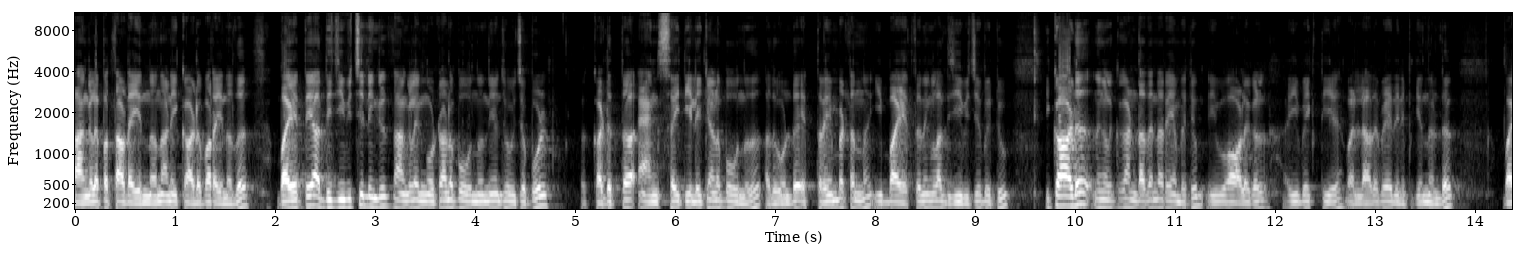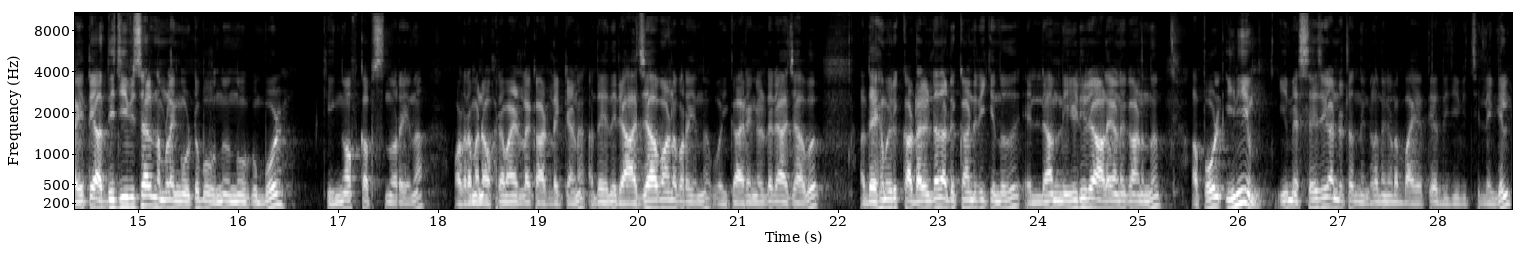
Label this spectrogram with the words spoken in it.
താങ്കളിപ്പോൾ തടയുന്നതെന്നാണ് ഈ കാർഡ് പറയുന്നത്. ഭയത്തെ അതിജീവിച്ചില്ലെങ്കിൽ താങ്കൾ എങ്ങോട്ടാണ് പോകുന്നതെന്ന് ഞാൻ ചോദിച്ചപ്പോൾ കടുത്ത ആങ്സൈറ്റിയിലേക്കാണ് പോകുന്നത്. അതുകൊണ്ട് എത്രയും പെട്ടെന്ന് ഈ ഭയത്തെ നിങ്ങൾ അതിജീവിച്ചേ പറ്റൂ. ഈ കാർഡ് നിങ്ങൾക്ക് കണ്ടാൽ തന്നെ അറിയാൻ പറ്റും. ഈ ആളുകൾ ഈ വ്യക്തിയെ വല്ലാതെ വേദനിപ്പിക്കുന്നുണ്ട്. ഭയത്തെ അതിജീവിച്ചാൽ നമ്മൾ എങ്ങോട്ട് പോകുന്നു എന്ന് നോക്കുമ്പോൾ കിങ് ഓഫ് കപ്സ് എന്ന് പറയുന്ന വളരെ മനോഹരമായിട്ടുള്ള കാർഡിലേക്കാണ് അതായത് രാജാവാണ് പറയുന്നത് വൈകാരങ്ങളുടെ രാജാവ്. അദ്ദേഹം ഒരു കടലിന്റെ നടുക്കാണ്ടിരിക്കുന്നത് എല്ലാം നേടിയ ഒരാളെയാണ് കാണുന്നത്. അപ്പോൾ ഇനിയും ഈ മെസ്സേജ് കണ്ടിട്ട് നിങ്ങൾ നിങ്ങളുടെ ഭയത്തെ അതിജീവിച്ചില്ലെങ്കിൽ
